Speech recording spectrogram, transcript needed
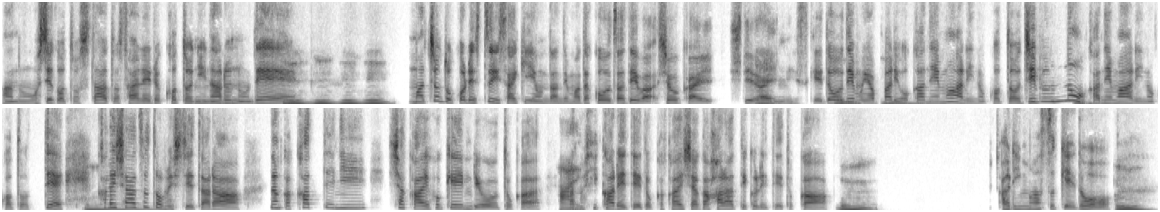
うん。あの、お仕事スタートされることになるのうん。で、うん。うん。うん。まあちょっとこれつい最近読んだんで、また講座では紹介してないんですけど、はいでもやっぱりうんお金回りのこと、自分のお金回りのことって、うん会社勤めしてたら、なんか勝手に社会保険料とか、はいあの、引かれてとか、会社が払ってくれてとか、うん。ありますけど、うん。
